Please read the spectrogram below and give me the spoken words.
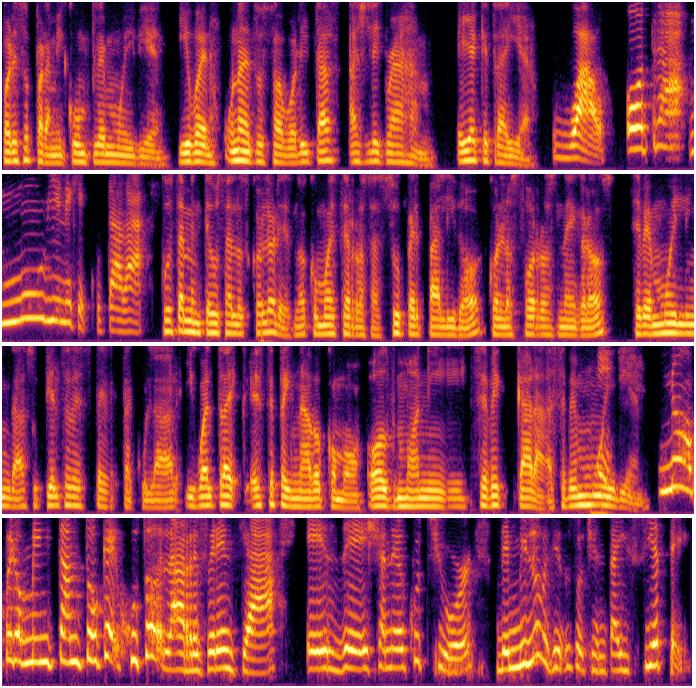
Por eso para mí cumple muy bien. Y bueno, una de tus favoritas, Ashley Graham. ¿Ella qué traía? Wow. Otra muy bien ejecutada. Justamente usa los colores, ¿no? Como este rosa súper pálido con los forros negros. Se ve muy linda, su piel se ve espectacular. Igual trae este peinado como old money. Se ve cara, se ve muy Sí. bien. No, pero me encantó que justo la referencia es de Chanel Couture de 1987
